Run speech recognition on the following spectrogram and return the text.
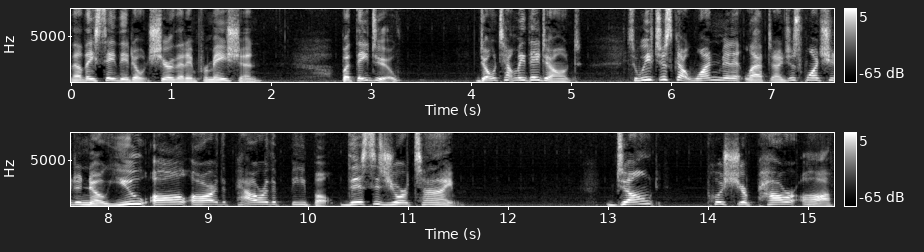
Now, they say they don't share that information, but they do. Don't tell me they don't. So we've just got one minute left, and I just want you to know you all are the power of the people. This is your time. Don't push your power off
